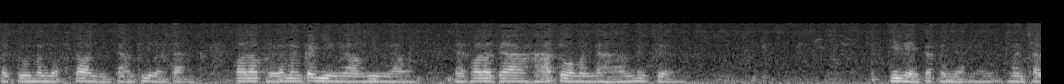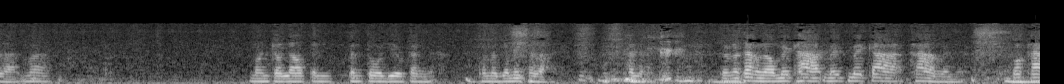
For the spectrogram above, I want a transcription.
ศัตรูมันหลบซ่อนอยู่ตามที่ต่างๆพอเราเผลอมันก็ยิงเรายิงเรา แต่พอเราจะหาตัวมันก็หาไม่เจอกิเลสก็เป็นอย่างนั้น มันฉลาดมาก มันกับเราเป็นเป็นตัวเดียวกันทำไมจะไม่ฉลาดขนาดจนกระทั่งเราไม่ฆ่าไม่ไม่กล้าฆ่ามันเนี่ยเพราะฆ่า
